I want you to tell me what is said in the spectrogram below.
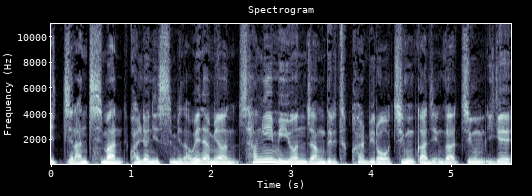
있진 않지만 관련이 있습니다. 왜냐하면 상임위원장들이 특활비로 지금까지 그러니까 지금 이게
